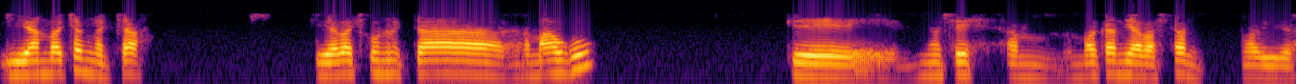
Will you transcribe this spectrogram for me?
i ja em vaig enganxar. I ja vaig connectar amb algú que, no sé, em, em va canviar bastant la vida.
